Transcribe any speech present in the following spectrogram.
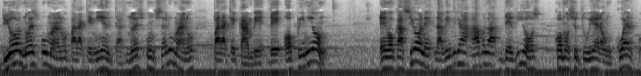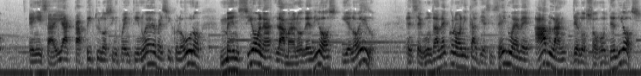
Dios no es humano para que mienta, no es un ser humano para que cambie de opinión. En ocasiones la Biblia habla de Dios como si tuviera un cuerpo. En Isaías capítulo 59, versículo 1, menciona la mano de Dios y el oído. En segunda de Crónicas 16:9 hablan de los ojos de Dios.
